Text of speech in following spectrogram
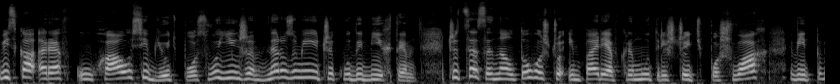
Війська РФ у хаосі б'ють по своїх же, не розуміючи, куди бігти. Чи це сигнал того, що імперія в Криму тріщить по швах? Відповідь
